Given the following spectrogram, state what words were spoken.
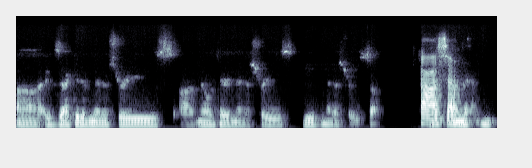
uh, executive ministries, uh, military ministries, youth ministries. So awesome. But, prim-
